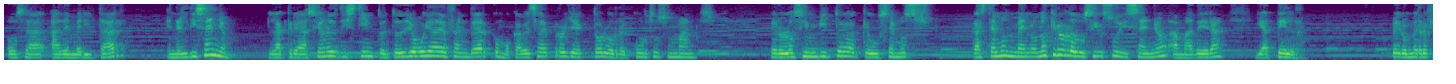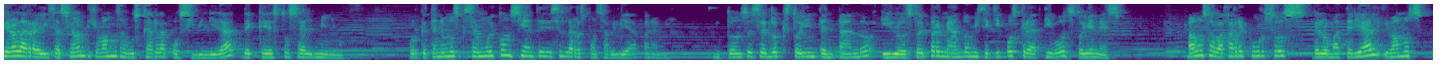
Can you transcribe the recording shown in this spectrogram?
o sea, a demeritar en el diseño la creación es distinto. Entonces yo voy a defender como cabeza de proyecto los recursos humanos, pero los invito a que usemos, gastemos menos. No quiero reducir su diseño a madera y a tela, pero me refiero a la realización. Dije, vamos a buscar la posibilidad de que esto sea el mínimo, porque tenemos que ser muy conscientes y esa es la responsabilidad para mí. Entonces es lo que estoy intentando y lo estoy permeando mis equipos creativos, estoy en eso. Vamos a bajar recursos de lo material y vamos,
